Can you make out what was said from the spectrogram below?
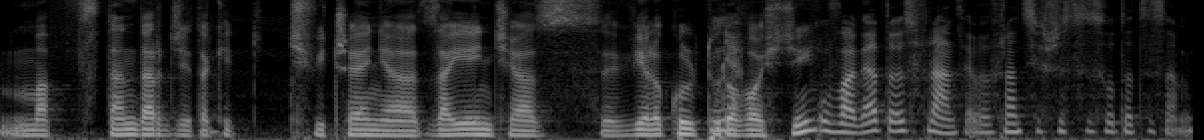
ma w standardzie takie ćwiczenia, zajęcia z wielokulturowości? Nie. Uwaga, to jest Francja. We Francji wszyscy są tacy sami.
